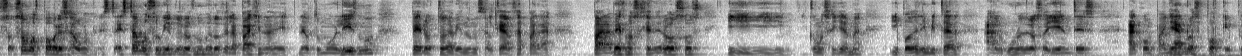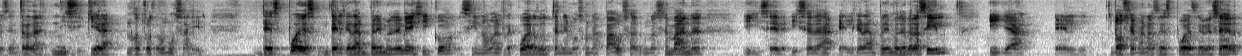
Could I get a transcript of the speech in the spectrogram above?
somos pobres aún. Estamos subiendo los números de la página de, automovilismo, pero todavía no nos alcanza para, para vernos generosos y, ¿cómo se llama? Y poder invitar a alguno de los oyentes acompañarnos porque pues de entrada ni siquiera nosotros vamos a ir. Después del Gran Premio de México, si no mal recuerdo, tenemos una pausa de una semana y se, y se da el Gran Premio de Brasil y ya el, dos semanas después debe ser,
